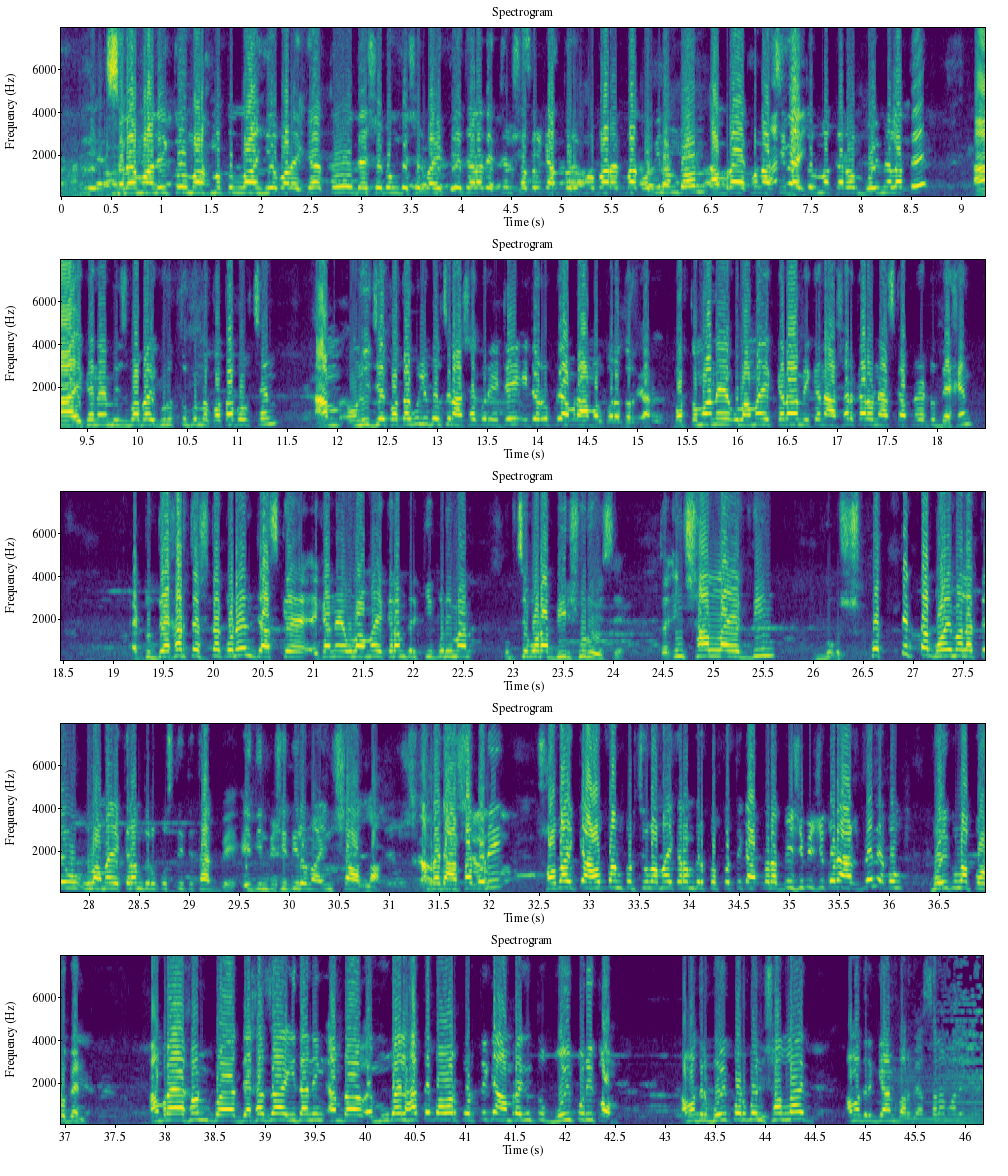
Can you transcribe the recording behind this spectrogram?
আসসালামু আলাইকুম রহমতুল্লাহ বারাকাতু। দেশ এবং দেশের বাইরে যারা দেখছেন, সকলকে আন্তরিক মোবারকবাদ, অভিনন্দন। আমরা এখন আছি বাইতুল মাকারম বই মেলাতে এখানে মিসবা ভাই গুরুত্বপূর্ণ কথা বলছেন। উনি যে কথাগুলি বলছেন, আশা করি এটাই, এটার উপরে আমরা আমল করা দরকার। বর্তমানে ওলামায়ে কেরাম এখানে আসার কারণে আজকে আপনারা একটু দেখেন। একটু দেখার চেষ্টা করেন যে আজকে এখানে ওলামায়ে কেরামদের কি পরিমাণ উপচে পড়া বীর শুরু হয়েছে। তো ইনশাল্লাহ একদিন প্রত্যেকটা বইমেলাতেও উলামা একরামদের উপস্থিতি থাকবে। এই দিন বেশি দৃঢ় নয় ইনশাআল্লাহ। আমরা এটা আশা করি সবাইকে আহ্বান করছি উলামা একরামদের পক্ষ থেকে, আপনারা বেশি বেশি করে আসবেন এবং বইগুলা পড়বেন। আমরা এখন দেখা যায় ইদানিং আমরা মোবাইল হাতে পাওয়ার পর থেকে আমরা কিন্তু বই পড়ি কম। আমাদের বই পড়ব ইনশাল্লাহ আমাদের জ্ঞান বাড়বে। আসসালাম আলাইকুম।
